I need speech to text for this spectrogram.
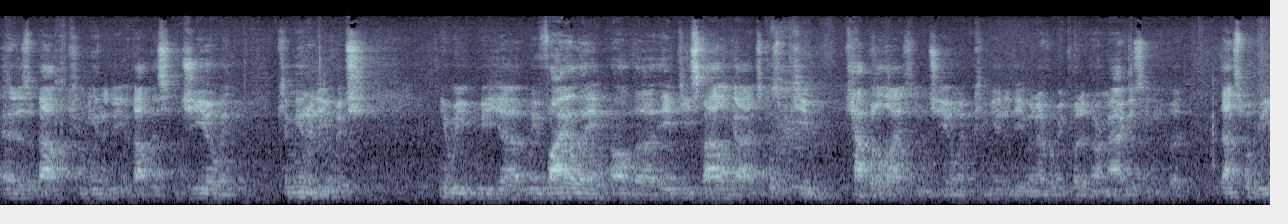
and it is about community, about this geo community, which you know, we, we, uh, we violate all the AP style guides because we keep capitalizing GeoInt community whenever we put it in our magazine, but that's what we,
